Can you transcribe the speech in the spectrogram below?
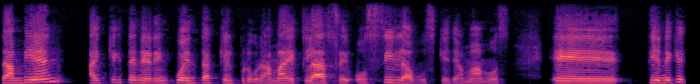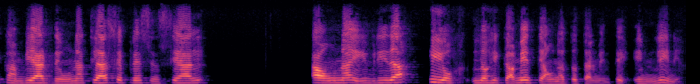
También hay que tener en cuenta que el programa de clase o sílabus que llamamos eh, tiene que cambiar de una clase presencial a una híbrida y lógicamente a una totalmente en línea.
